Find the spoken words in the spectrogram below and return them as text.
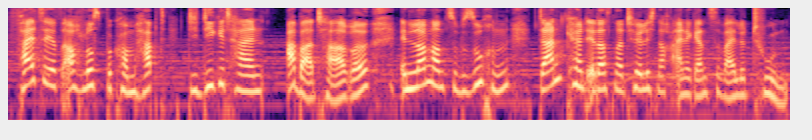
Falls ihr jetzt auch Lust bekommen habt, die digitalen Avatare in London zu besuchen, dann könnt ihr das natürlich noch eine ganze Weile tun.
